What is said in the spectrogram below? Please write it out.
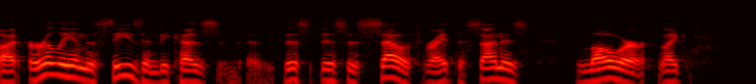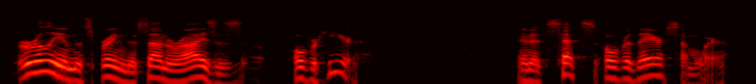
But early in the season, because this this is south, right? The sun is lower. Like early in the spring, the sun rises over here, and it sets over there somewhere.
